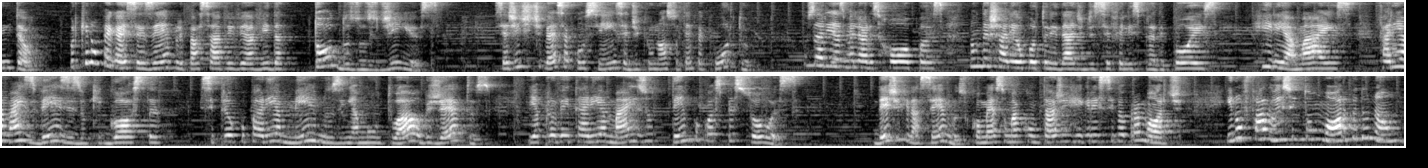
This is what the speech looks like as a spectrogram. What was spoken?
Então, por que não pegar esse exemplo e passar a viver a vida todos os dias? Se a gente tivesse a consciência de que o nosso tempo é curto, usaria as melhores roupas, não deixaria a oportunidade de ser feliz para depois, riria mais, faria mais vezes o que gosta, se preocuparia menos em amontoar objetos e aproveitaria mais o tempo com as pessoas. Desde que nascemos, começa uma contagem regressiva para a morte. E não falo isso em tom mórbido, não.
